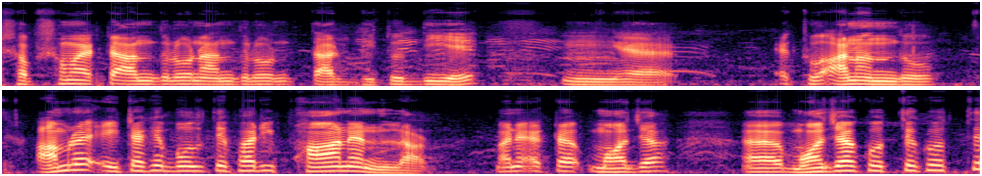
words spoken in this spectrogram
সবসময় একটা আন্দোলন আন্দোলন তার ভিতর দিয়ে একটু আনন্দ। আমরা এটাকে বলতে পারি ফান অ্যান্ড লার্ন মানে একটা মজা মজা করতে করতে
